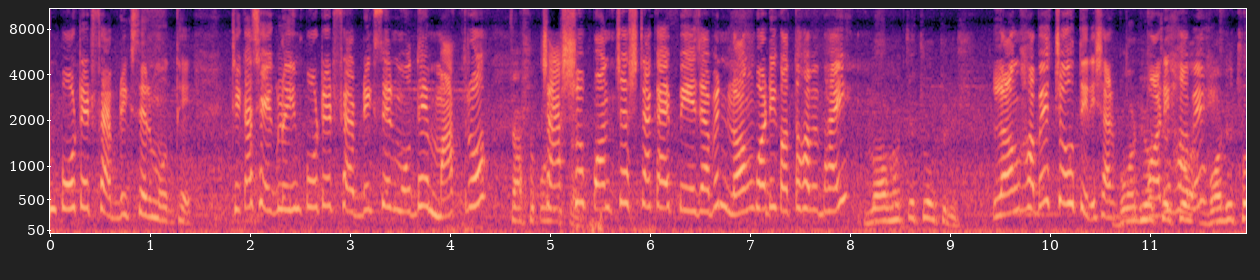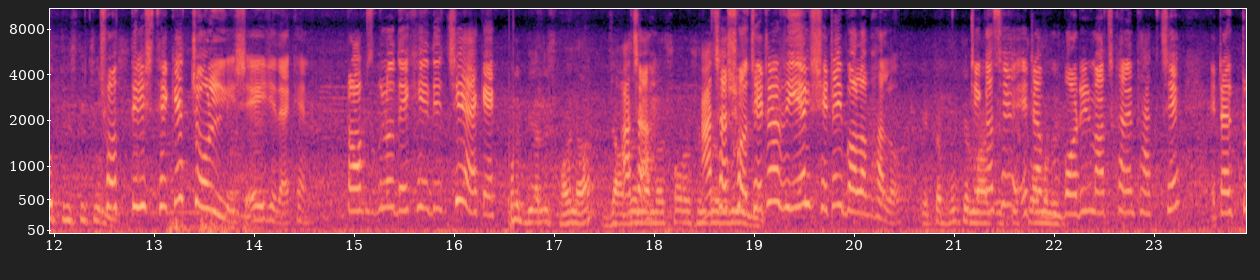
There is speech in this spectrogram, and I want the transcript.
ইম্পোর্টেড ফ্যাব্রিক্সের মধ্যে। ঠিক আছে এগুলো ইম্পোর্টেড ফ্যাব্রিক্সের মধ্যে মাত্র চারশো পঞ্চাশ। টাকায় পেয়ে যাবেন। লং বডি কত হবে ভাই? লং হচ্ছে চৌত্রিশ। লং হবে চৌত্রিশ আর বডি হবে ছত্রিশ থেকে চল্লিশ। এই যে দেখেন টপসগুলো দেখিয়ে দিচ্ছি এক এক। মানে বিয়াল্লিশ হয় না আচ্ছা আচ্ছা স-। যেটা রিয়েল সেটাই বলা ভালো। এটা বুকের ঠিক আছে এটা বডির মাঝখানে থাকছে এটা একটু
